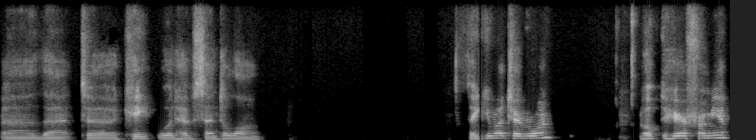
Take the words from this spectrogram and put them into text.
that Kate would have sent along. Thank you much, everyone. Hope to hear from you.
